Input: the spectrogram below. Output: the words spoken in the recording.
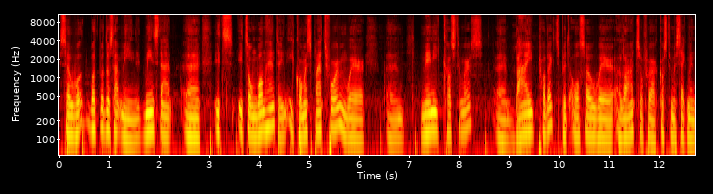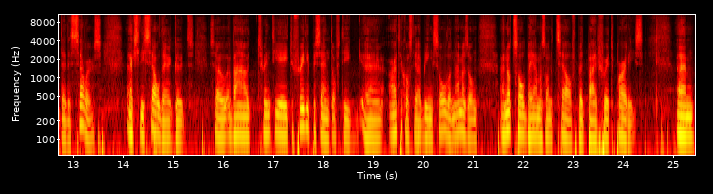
so, what, what what does that mean? It means that uh, it's it's on one hand an e-commerce platform where um, many customers uh, buy products, but also where a large of our customer segment that is sellers actually sell their goods. So about 28 to 30 percent of the uh, articles that are being sold on Amazon are not sold by Amazon itself, but by third parties. Um,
